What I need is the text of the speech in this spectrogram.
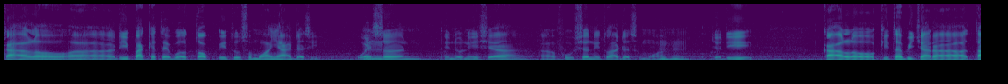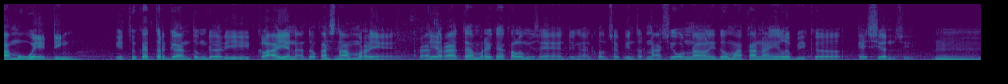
kalau eh, di paket tabletop itu semuanya ada sih western Indonesia eh, fusion itu ada semua Mhm. jadi kalau kita bicara tamu wedding itu kan tergantung dari klien atau customernya. Rata-rata mereka kalau misalnya dengan konsep internasional itu makanannya lebih ke Asian sih. Hmm.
